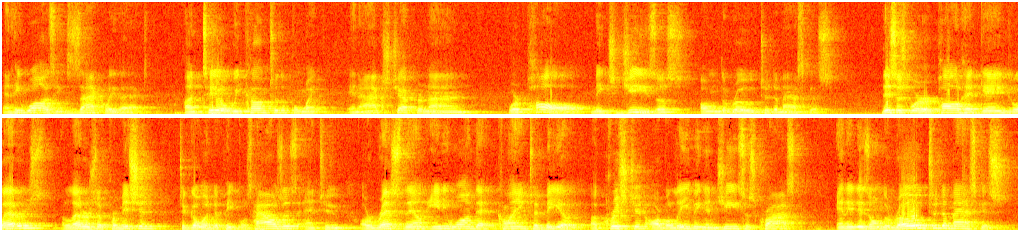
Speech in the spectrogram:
And he was exactly that until we come to the point in Acts chapter 9 where Paul meets Jesus on the road to Damascus. This is where Paul had gained letters, letters of permission to go into people's houses and to arrest them, anyone that claimed to be a, a Christian or believing in Jesus Christ. And it is on the road to Damascus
